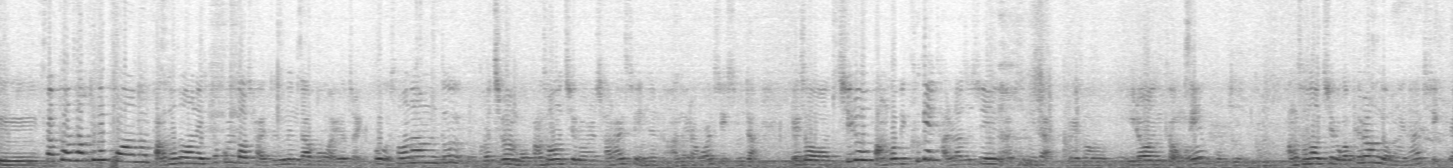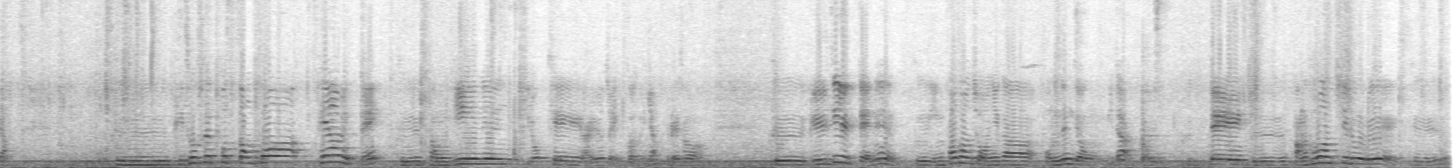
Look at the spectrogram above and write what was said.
그 편편상피세포암은 방사선에 조금 더 잘 듣는다고 알려져 있고 선암도 그렇지만 뭐 방사선 치료를 잘 할 수 있는 암이라고 할 수 있습니다. 그래서 치료 방법이 크게 달라지지는 않습니다. 그래서 이런 경우에 모두 방사선 치료가 필요한 경우에는 할 수 있고요. 그 비소세포성 폐암일 때 그 병기는 이렇게 알려져 있거든요. 그래서 그 일기일 때는 그 임파선 전이가 없는 경우입니다. 그, 그때 그 방사선 치료를 그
